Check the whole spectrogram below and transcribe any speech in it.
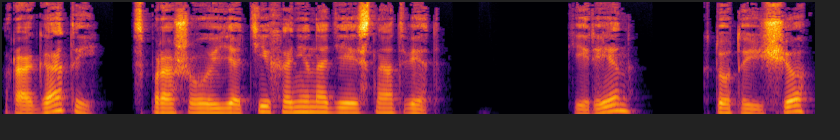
«Рогатый?» – спрашиваю я тихо, не надеясь на ответ. «Кирен? Кто-то еще?»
